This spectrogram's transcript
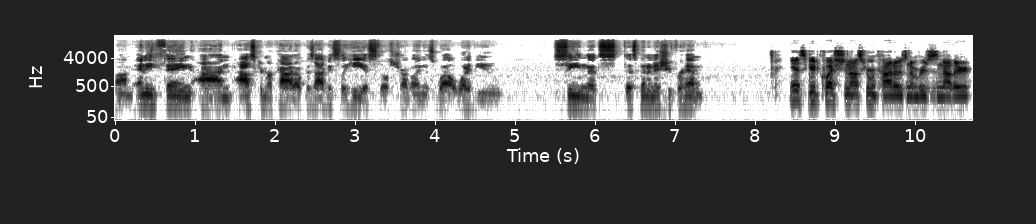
um, anything on Oscar Mercado because obviously he is still struggling as well. What have you seen that's that's been an issue for him? Yeah, it's a good question. Oscar Mercado's numbers is another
